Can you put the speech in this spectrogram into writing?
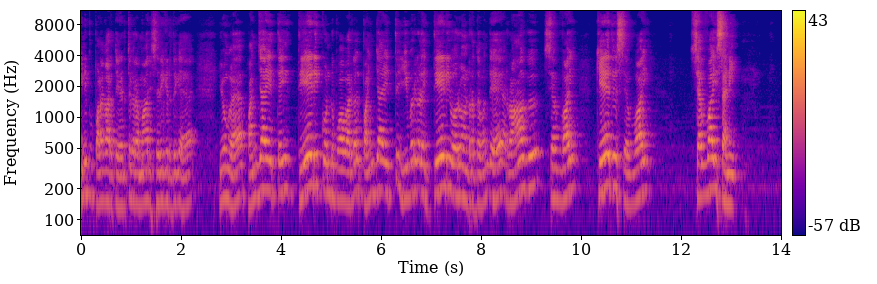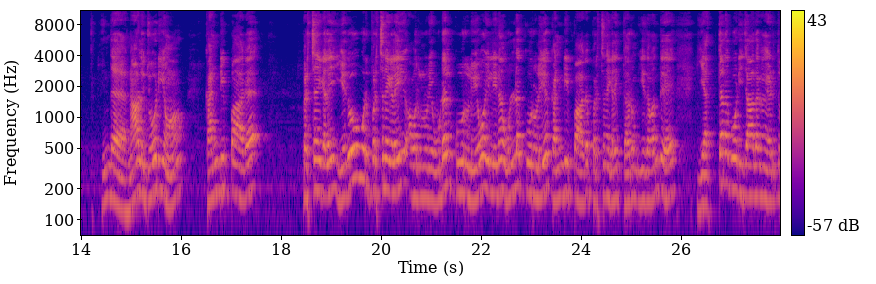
இனிப்பு பலகாரத்தை எடுத்துக்கிற மாதிரி செரிக்கிறதுக்கு இவங்க பஞ்சாயத்தை தேடி கொண்டு போவார்கள். பஞ்சாயத்து இவர்களை தேடி வரும்ன்றத வந்து ராகு செவ்வாய் கேது செவ்வாய் செவ்வாய் சனி. இந்த நாலு ஜோடியும் கண்டிப்பாக பிரச்சனைகளை ஏதோ ஒரு பிரச்சனைகளை அவர்களுடைய உடல் கூறுலையோ இல்லைன்னா உள்ள கூறுலையோ கண்டிப்பாக பிரச்சனைகளை தரும். இதை வந்து எத்தனை கோடி ஜாதகம் எடுத்து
